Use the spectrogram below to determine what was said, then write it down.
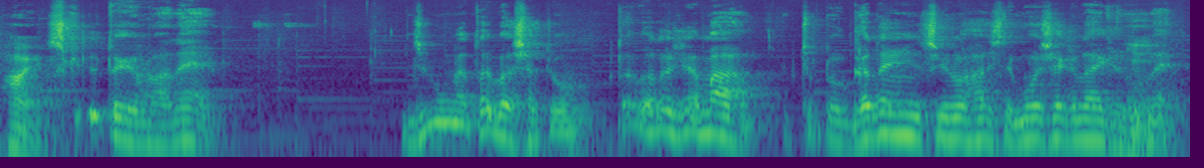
はい、スキルというのはね自分が例えば社長私はまあちょっと画電についの話で申し訳ないけどね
